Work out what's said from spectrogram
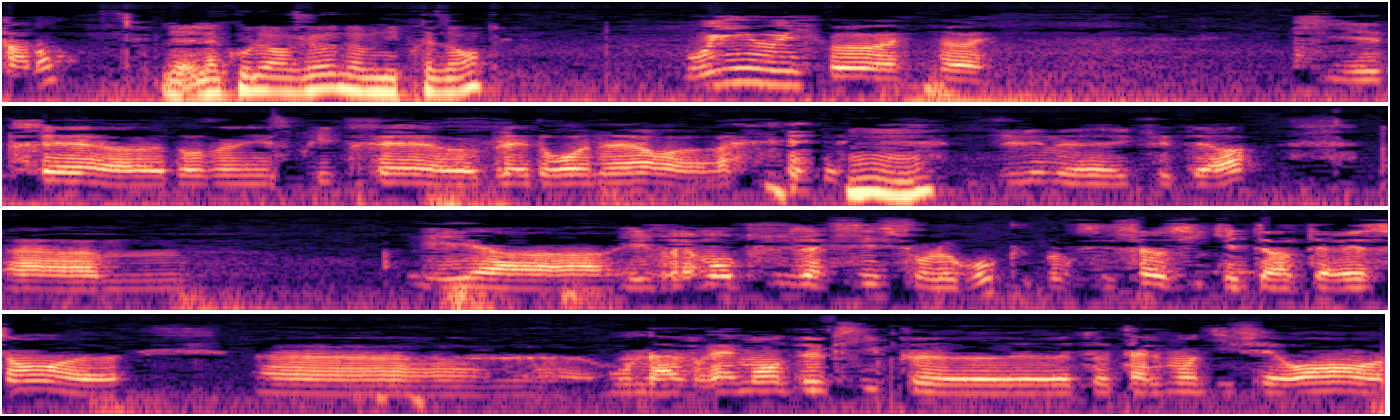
Pardon? La, couleur jaune omniprésente? Oui, oui, ouais, ouais qui est très euh, dans un esprit très euh, Blade Runner, euh, mhm. Dune, etc. Et, et, vraiment plus axé sur le groupe. Donc c'est ça aussi qui était intéressant. on a vraiment deux clips totalement différents.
